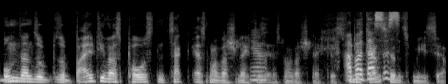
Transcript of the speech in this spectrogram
um Mhm. dann so, sobald die was posten, zack, erstmal was Schlechtes, Ja. erstmal was Schlechtes. Find Aber das ganz, ist- ganz mies, ja.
